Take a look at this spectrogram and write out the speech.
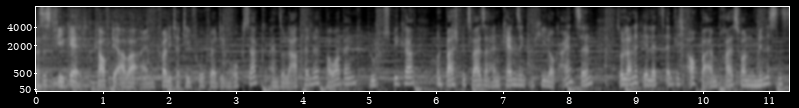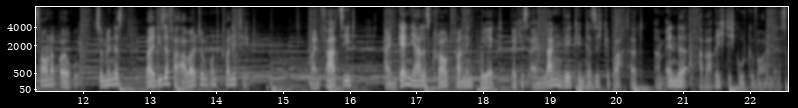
Das ist viel Geld. Kauft ihr aber einen qualitativ hochwertigen Rucksack, ein Solarpanel, Powerbank, Bluetooth-Speaker und beispielsweise einen Kensington Keylock einzeln, so landet ihr letztendlich auch bei einem Preis von mindestens 200 Euro. Zumindest bei dieser Verarbeitung und Qualität. Mein Fazit: ein geniales Crowdfunding-Projekt, welches einen langen Weg hinter sich gebracht hat, am Ende aber richtig gut geworden ist.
